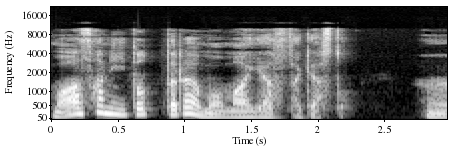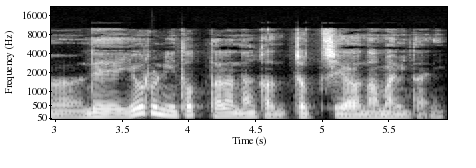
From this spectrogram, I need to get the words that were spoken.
もう朝に撮ったらもう毎朝タキャスト。で、夜に撮ったらなんかちょっと違う名前みたいに。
